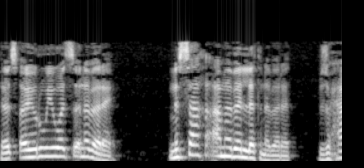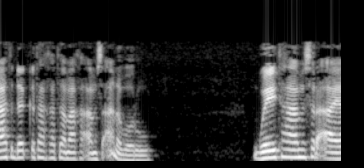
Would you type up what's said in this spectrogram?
ተጸይሩ ይወፅእ ነበረ። ንሳ ከዓ መበለት ነበረት። ብዙሓት ደቅታ ከተማ ከዓ ምስኣ ነበሩ ጐይታ ምስ ረኣያ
